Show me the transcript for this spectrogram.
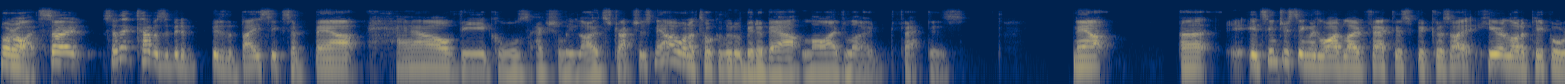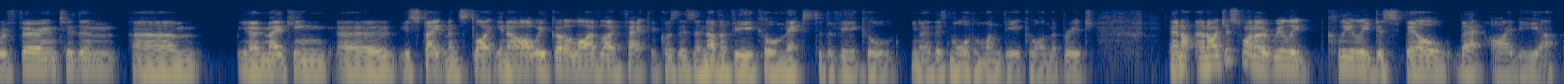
All right, so so that covers a bit of bit of the basics about how vehicles actually load structures. Now I want to talk a little bit about live load factors. Now, uh, it's interesting with live load factors because I hear a lot of people referring to them, um, you know, making uh, statements like, you know, oh, we've got a live load factor because there's another vehicle next to the vehicle, you know, there's more than one vehicle on the bridge. And I, and I just want to really clearly dispel that idea.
